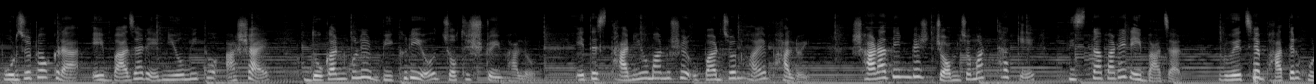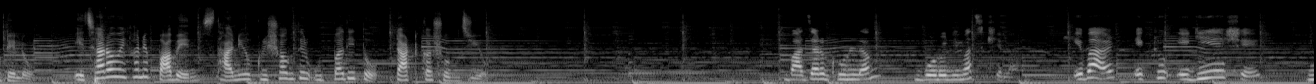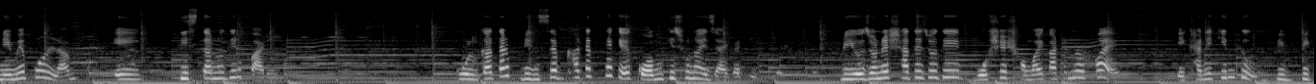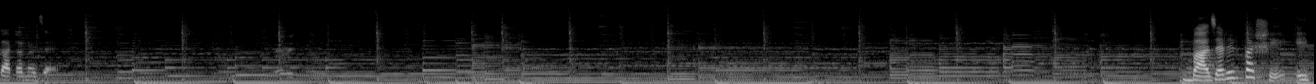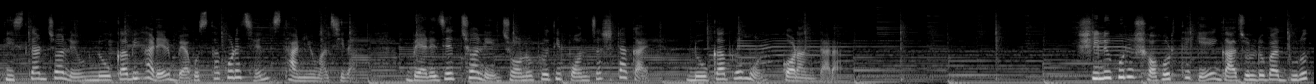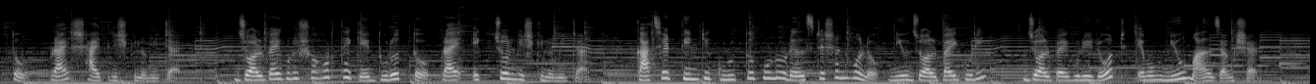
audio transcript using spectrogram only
পর্যটকরা এই বাজারে নিয়মিত আসায় দোকানগুলির বিক্রিও যথেষ্টই ভালো। এতে স্থানীয় মানুষের উপার্জন হয় ভালোই। সারাদিন বেশ জমজমাট থাকে তিস্তাপাড়ের এই বাজার। রয়েছে ভাতের হোটেলও। এছাড়াও এখানে পাবেন স্থানীয় কৃষকদের উৎপাদিত টাটকা সবজিও। বাজার ঘুরলাম বড়লি মাছ খেলাম। এবার একটু এগিয়ে এসে নেমে পড়লাম এই তিস্তা নদীর পাড়ে। কলকাতার প্রিন্সেপ ঘাটের থেকে কম কিছু নয় জায়গাটি। প্রিয়জনের সাথে যদি বসে সময় কাটানোর হয়, এখানে কিন্তু দিব্যি কাটানো যায়। বাজারের পাশে এই তিস্তার জলেও নৌকা বিহারের ব্যবস্থা করেছেন স্থানীয় মাঝিরা। ব্যারেজের জলে জনপ্রতি পঞ্চাশ টাকায় নৌকা ভ্রমণ করান তারা। শিলিগুড়ি শহর থেকে গাজলডোবার দূরত্ব প্রায় সাঁত্রিশ কিলোমিটার। জলপাইগুড়ি শহর থেকে দূরত্ব প্রায় একচল্লিশ কিলোমিটার। কাছের তিনটি গুরুত্বপূর্ণ রেল স্টেশন হল নিউ জলপাইগুড়ি জলপাইগুড়ি রোড এবং নিউ মাল জাংশন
